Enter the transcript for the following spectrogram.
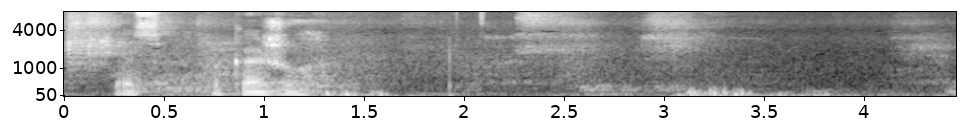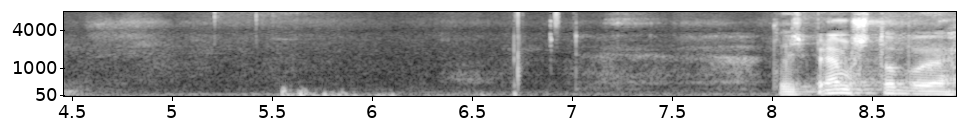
Сейчас покажу. То есть прям чтобы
